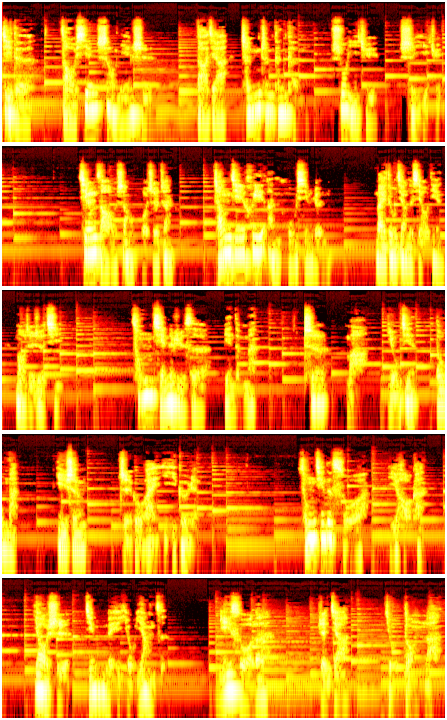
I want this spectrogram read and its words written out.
记得早先少年时，大家诚诚恳恳，说一句是一句。清早上火车站，长街黑暗无行人，卖豆浆的小店冒着热气。从前的日色变得慢，车马邮件都慢，一生。只够爱一个人。从前的锁也好看，钥匙精美有样子。你锁了，人家就懂了。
